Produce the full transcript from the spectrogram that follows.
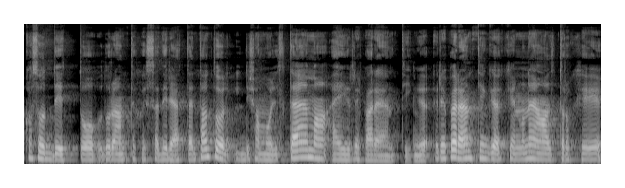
Cosa ho detto durante questa diretta? Intanto diciamo il tema è il reparenting. Il reparenting che non è altro che,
